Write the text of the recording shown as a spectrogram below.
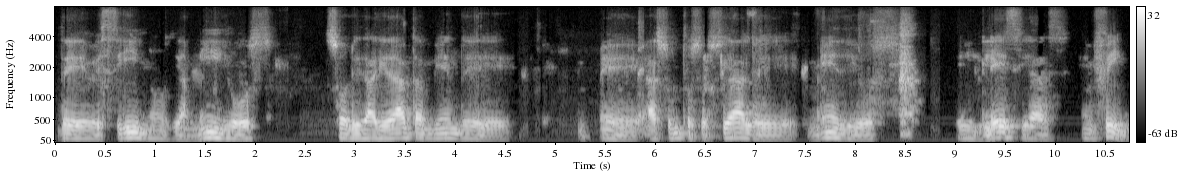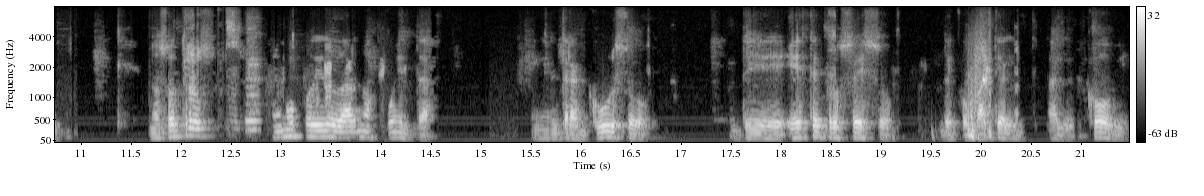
de vecinos, de amigos, solidaridad también de eh, asuntos sociales, medios, iglesias, en fin. Nosotros hemos podido darnos cuenta en el transcurso de este proceso de combate al, al COVID,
